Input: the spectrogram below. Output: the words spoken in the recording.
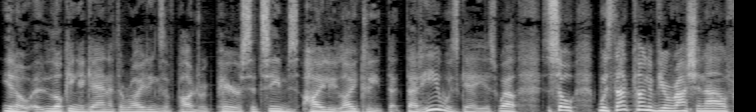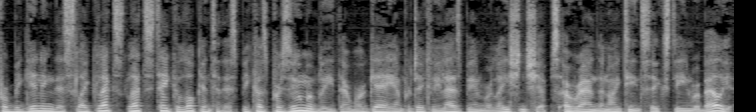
you know, looking again at the writings of Padraig Pearse, it seems highly likely that, that he was gay as well. So was that kind of your rationale for beginning this? Like, let's, let's take a look into this because presumably there were gay and particularly lesbian relationships around the 1916 rebellion.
